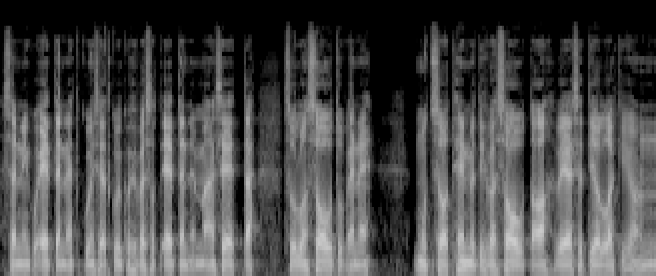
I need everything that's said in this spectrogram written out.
sä niin kuin etenet, kuin se, että kuinka hyvä sä oot etenemään. Se, että sulla on soutuvene, mutta sä oot hemmetin hyvä soutaa, vs. että jollakin on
